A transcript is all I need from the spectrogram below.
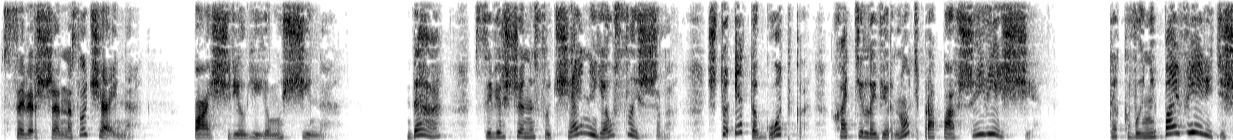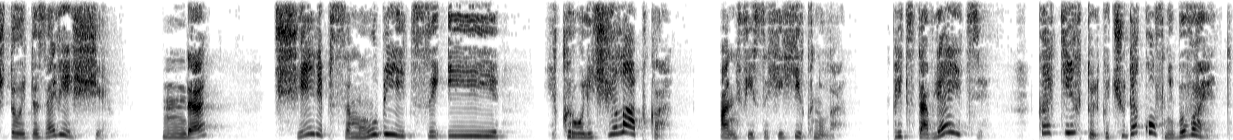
совершенно случайно», – поощрил ее мужчина. «Да, совершенно случайно я услышала, что эта годка хотела вернуть пропавшие вещи. Так вы не поверите, что это за вещи?» «Да?» «Череп самоубийцы и... и кроличья лапка!» Анфиса хихикнула. «Представляете, Каких только чудаков не бывает.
